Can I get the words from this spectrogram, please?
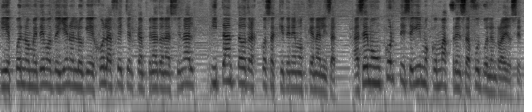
y después nos metemos de lleno en lo que dejó la fecha del Campeonato Nacional y tantas otras cosas que tenemos que analizar. Hacemos un corte y seguimos con más prensa fútbol en Radio Z.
